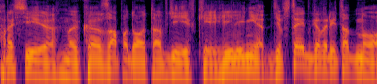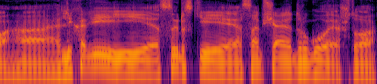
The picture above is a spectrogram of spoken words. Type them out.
Россию к западу от Авдеевки или нет? DeepState говорит одно, а Лиховий и Сырский сообщают другое, что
